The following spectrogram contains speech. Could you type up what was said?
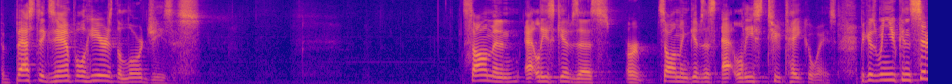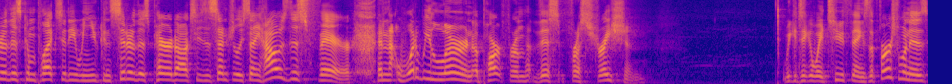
The best example here is the Lord Jesus. Solomon at least gives us or Solomon gives us at least two takeaways. Because when you consider this complexity, when you consider this paradox, he's essentially saying, How is this fair? And what do we learn apart from this frustration? We can take away two things. The first one is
